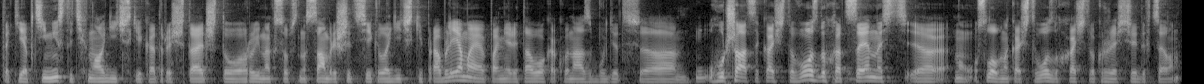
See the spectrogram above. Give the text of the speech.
такие оптимисты технологические, которые считают, что рынок, собственно, сам решит все экологические проблемы по мере того, как у нас будет э, ухудшаться качество воздуха, ценность, э, ну, условно, качество воздуха, качество окружающей среды в целом.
